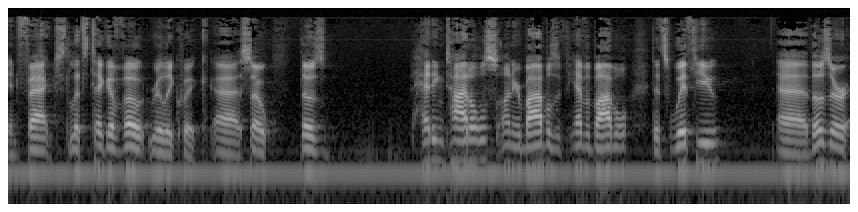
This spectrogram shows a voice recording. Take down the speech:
In fact, let's take a vote really quick. Uh, so, those heading titles on your Bibles, if you have a Bible that's with you, uh, those are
